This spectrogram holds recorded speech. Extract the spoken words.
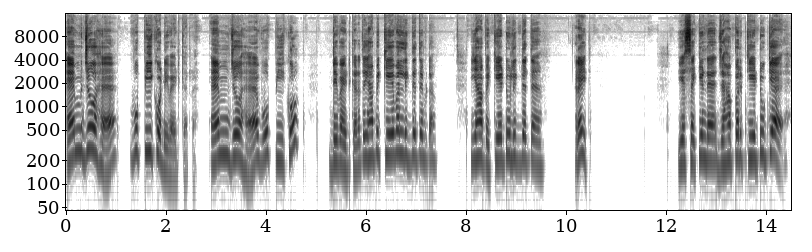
एम जो है, वो पी को डिवाइड कर रहा है। एम जो है, वो पी को डिवाइड कर रहा है। तो यहाँ पे के वन लिख देते हैं बेटा। यहाँ पे के टू लिख देते हैं। राइट ये सेकंड है, जहाँ पर के टू क्या है?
